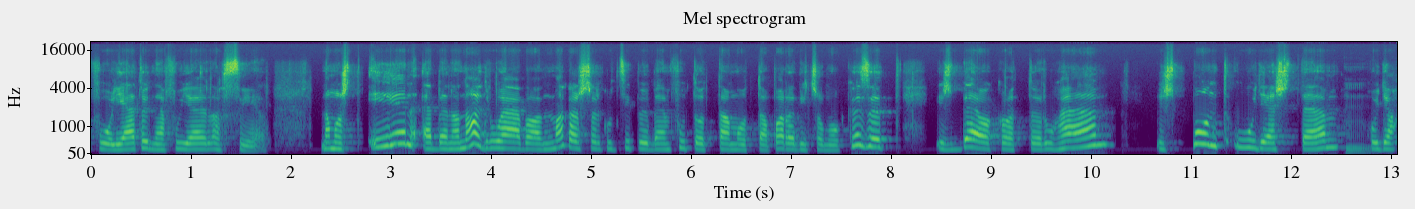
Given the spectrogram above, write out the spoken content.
fóliát, hogy ne fújja el a szél. Na most én ebben a nagy ruhában, magas sarkú cipőben futottam ott a paradicsomok között, és beakadt a ruhám, és pont úgy estem, hmm. hogy a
